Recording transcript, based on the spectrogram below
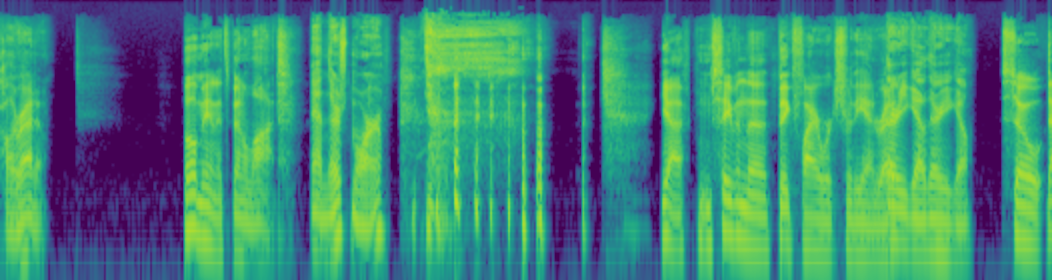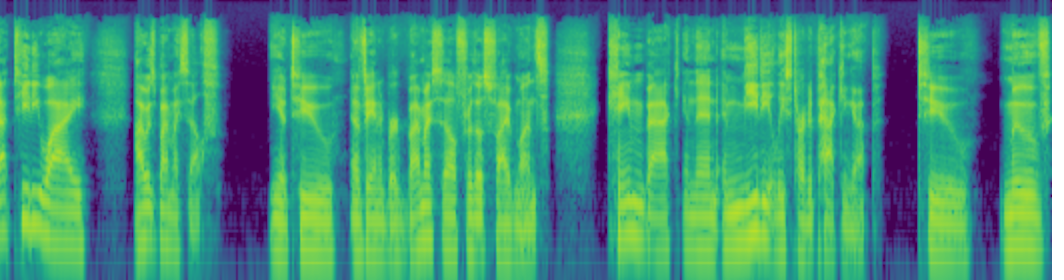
Colorado. Oh man, it's been a lot. And there's more. yeah, I'm saving the big fireworks for the end, right? There you go. There you go. So that TDY, I was by myself, you know, to uh, Vandenberg by myself for those five months. Came back and then immediately started packing up to move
